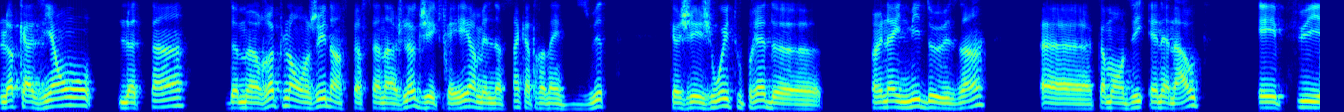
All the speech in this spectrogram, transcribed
l'occasion, le temps de me replonger dans ce personnage-là que j'ai créé en 1998, que j'ai joué tout près de un an et demi, deux ans, comme on dit, in and out. Et puis,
